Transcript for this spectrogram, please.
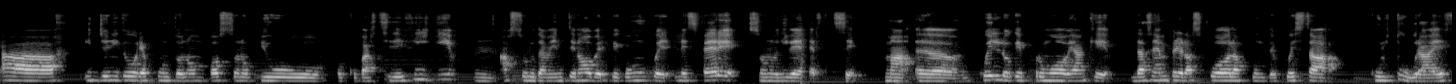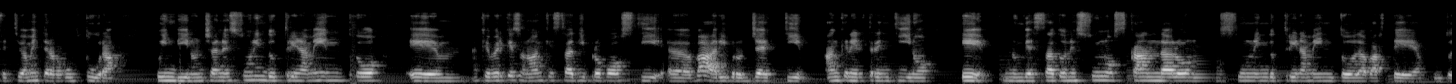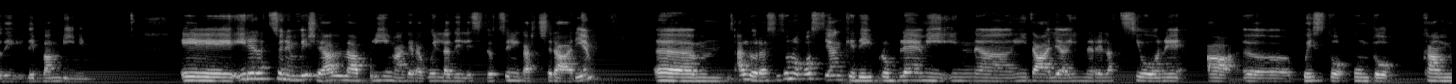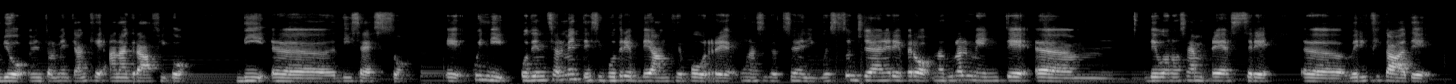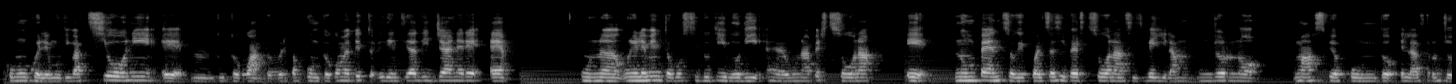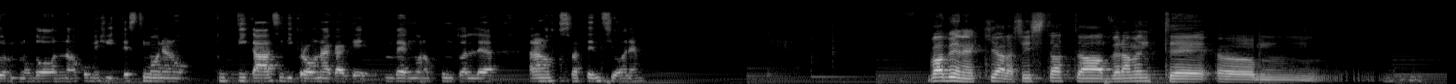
ai genitori appunto non possono più occuparsi dei figli, mm, assolutamente no, perché comunque le sfere sono diverse, ma eh, quello che promuove anche da sempre la scuola appunto è questa cultura, è effettivamente la cultura, quindi non c'è nessun indottrinamento, ehm, anche perché sono anche stati proposti eh, vari progetti anche nel Trentino e non vi è stato nessuno scandalo, nessun indottrinamento da parte appunto dei, dei bambini. E in relazione invece alla prima, che era quella delle situazioni carcerarie, ehm, allora si sono posti anche dei problemi in, in Italia in relazione a eh, questo appunto cambio eventualmente anche anagrafico di, eh, di sesso. E quindi potenzialmente si potrebbe anche porre una situazione di questo genere, però naturalmente ehm, devono sempre essere eh, verificate comunque le motivazioni e mh, tutto quanto, perché appunto come ho detto l'identità di genere è un, un elemento costitutivo di eh, una persona e non penso che qualsiasi persona si svegli la, un giorno maschio appunto e l'altro giorno donna, come ci testimoniano tutti i casi di cronaca che vengono appunto al, alla nostra attenzione. Va bene, Chiara, sei stata veramente um,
